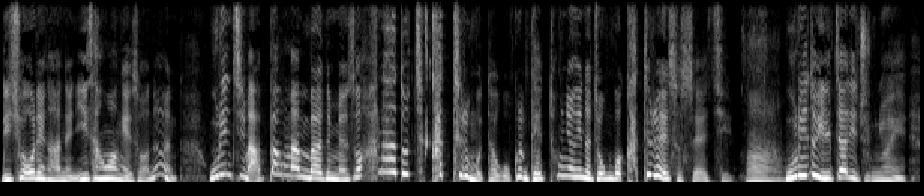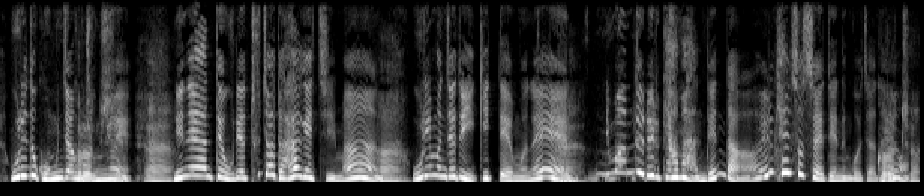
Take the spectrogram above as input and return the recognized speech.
리쇼어링하는 이 상황에서는 우린 지금 압박만 받으면서 하나도 카트를 못하고 그럼 대통령이나 정부가 카트를 했었어야,지 어. 우리도 일자리 중요해. 우리도 공장 그렇지. 중요해. 네. 니네한테 우리가 투자도 하겠지만 네. 우리 문제도 있기 때문에 네. 네 마음대로 이렇게 하면 안 된다. 이렇게 했었어야 되는 거잖아요. 그렇죠.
